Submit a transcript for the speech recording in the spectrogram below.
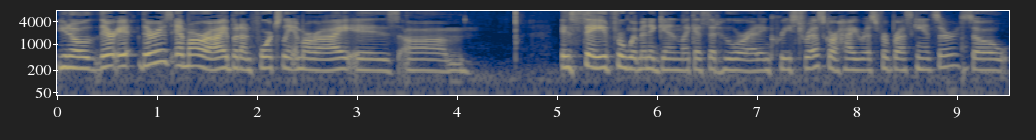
you know, there i- there is MRI, but unfortunately, MRI is um, is saved for women again, like I said, who are at increased risk or high risk for breast cancer. So,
